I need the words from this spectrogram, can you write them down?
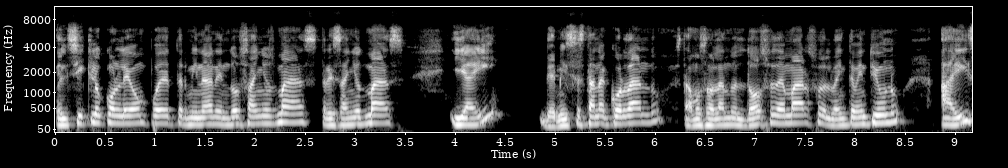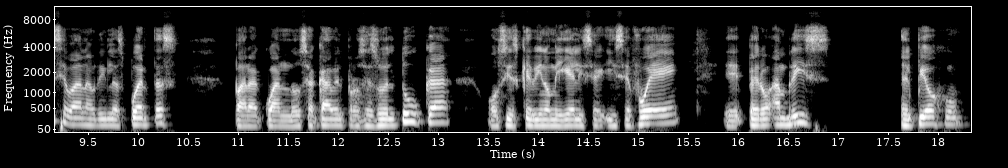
el ciclo con León puede terminar en dos años más, tres años más, y ahí, de mí se están acordando, estamos hablando el 12 de marzo del 2021, ahí se van a abrir las puertas para cuando se acabe el proceso del Tuca, o si es que vino Miguel y se, y se fue, eh, pero Ambriz, el Piojo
